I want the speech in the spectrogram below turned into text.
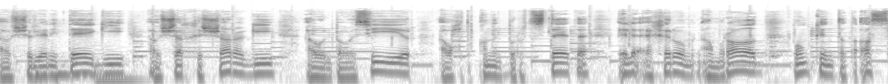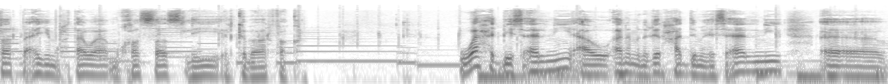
أو الشريان التاجي أو الشرخ الشرجي أو البواسير أو احتقان البروستاتا إلى آخره من أمراض ممكن تتأثر بأي محتوى مخصص للكبار فقط. واحد بيسألني أو أنا من غير حد ما يسألني آه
